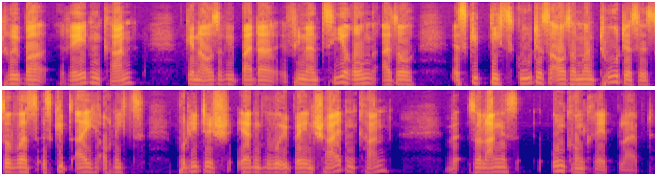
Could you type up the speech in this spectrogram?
drüber reden kann. Genauso wie bei der Finanzierung. Also es gibt nichts Gutes, außer man tut es. Es, sowas, es gibt eigentlich auch nichts politisch irgendwo über entscheiden kann, solange es unkonkret bleibt.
